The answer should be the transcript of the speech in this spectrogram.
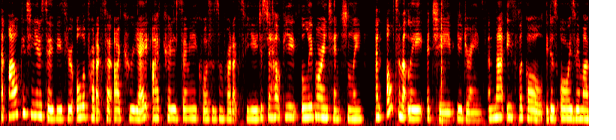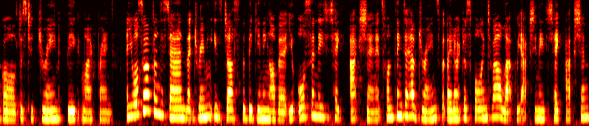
and I'll continue to serve you through all the products that I create. I've created so many courses and products for you just to help you live more intentionally and ultimately achieve your dreams. And that is the goal. It has always been my goal just to dream big, my friend. And you also have to understand that dreaming is just the beginning of it. You also need to take action. It's one thing to have dreams, but they don't just fall into our lap. We actually need to take action.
